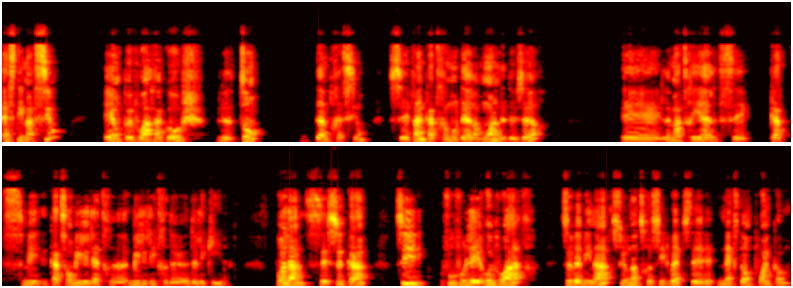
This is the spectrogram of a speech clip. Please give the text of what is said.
estimation et on peut voir à gauche le temps d'impression. C'est 24 modèles en moins de 2 heures et le matériel c'est 400 millilitres, de, de liquide. Voilà, c'est ce cas. Si vous voulez revoir ce webinaire sur notre site web, c'est nextdom.com.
